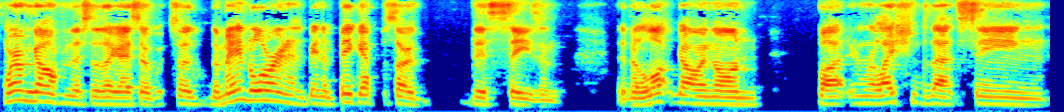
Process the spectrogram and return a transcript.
where I'm going from this is okay. So, so the Mandalorian has been a big episode this season. There's been a lot going on, but in relation to that, seeing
